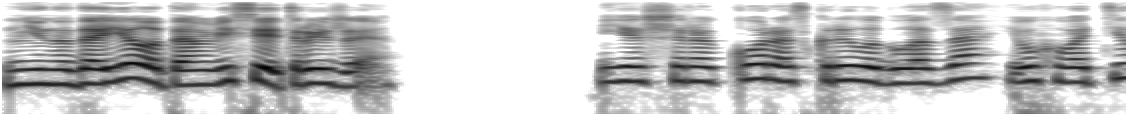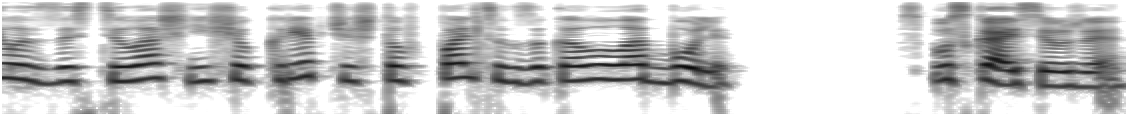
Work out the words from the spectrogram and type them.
«Не надоело там висеть, рыжая?» Я широко раскрыла глаза и ухватилась за стеллаж еще крепче, что в пальцах заколола от боли. «Спускайся уже!»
